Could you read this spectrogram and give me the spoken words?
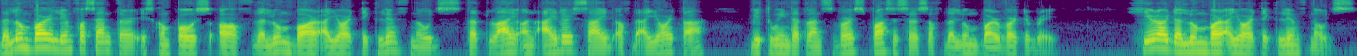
The lumbar lymphocenter is composed of the lumbar aortic lymph nodes that lie on either side of the aorta between the transverse processes of the lumbar vertebrae. Here are the lumbar aortic lymph nodes.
